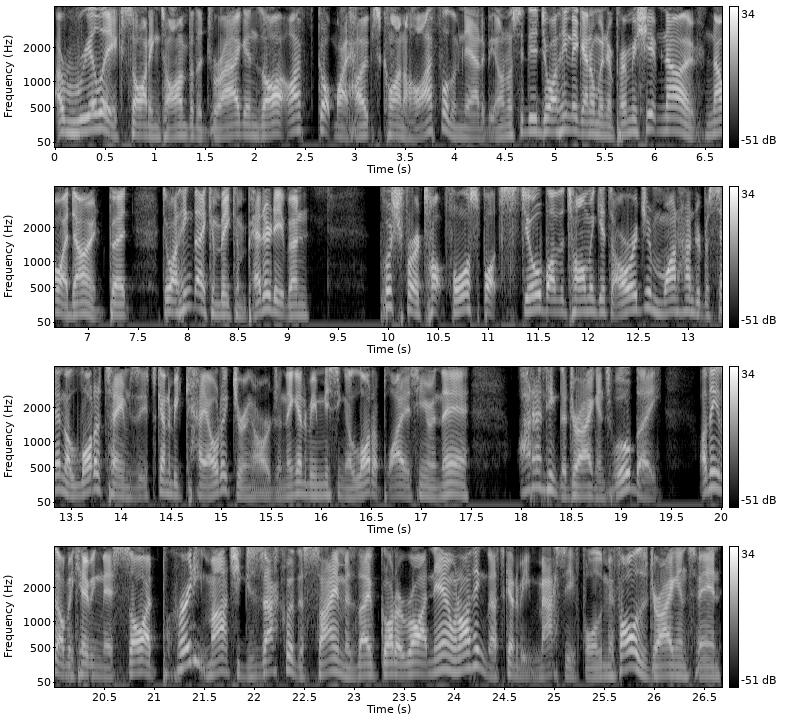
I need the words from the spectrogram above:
a really exciting time for the Dragons. I, I've got my hopes kind of high for them now, to be honest with you. Do I think they're going to win a premiership? No, no, I don't. But do I think they can be competitive? And push for a top four spot still by the time we get to Origin, 100%. A lot of teams, it's going to be chaotic during Origin. They're going to be missing a lot of players here and there. I don't think the Dragons will be. I think they'll be keeping their side pretty much exactly the same as they've got it right now, and I think that's going to be massive for them. If I was a Dragons fan,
